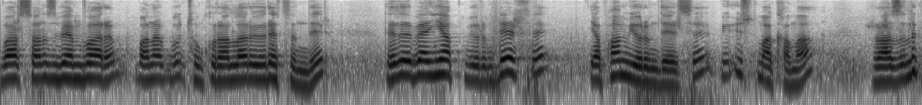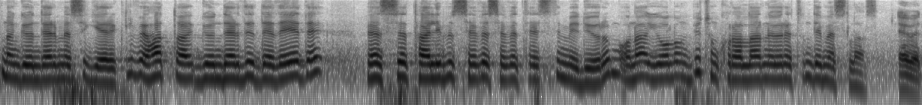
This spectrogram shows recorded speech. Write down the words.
Varsanız ben varım. Bana bütün kuralları öğretin der. Dede ben yapmıyorum derse yapamıyorum derse bir üst makama razılıkla göndermesi gerekli ve hatta gönderdiği dedeye de ben size talibi seve seve teslim ediyorum. Ona yolun bütün kurallarını öğretin demesi lazım. Evet.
